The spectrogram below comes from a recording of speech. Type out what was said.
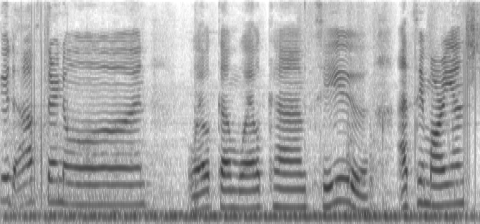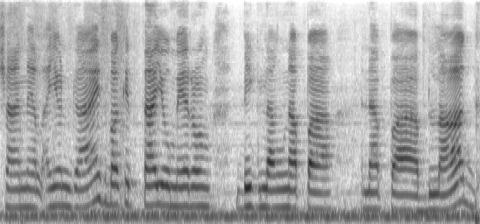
good afternoon. Welcome, welcome to Ate Marian's channel. Ayun guys, bakit tayo merong biglang napa napa vlog?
